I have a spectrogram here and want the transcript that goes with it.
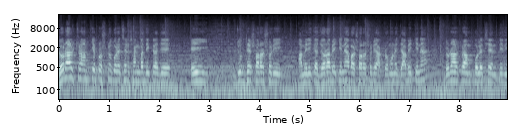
ডোনাল্ড ট্রাম্পকে প্রশ্ন করেছেন সাংবাদিকরা যে এই যুদ্ধে সরাসরি আমেরিকা জড়াবে কিনা বা সরাসরি আক্রমণে যাবে কিনা, ডোনাল্ড ট্রাম্প বলেছেন তিনি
